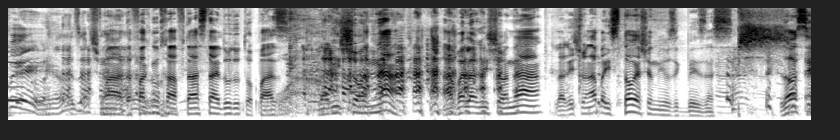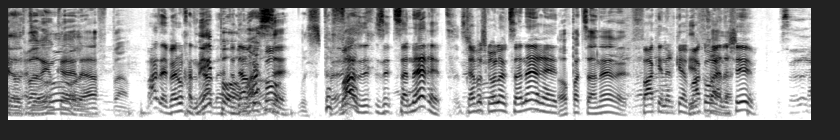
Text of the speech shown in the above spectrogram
וואי. שמע, דפקנו לך הפתעה style דודו טופז. לראשונה, אבל לראשונה, לראשונה בהיסטוריה של music business. לא עשינו דברים. כאלה אף פעם. מה זה, הבאנו לך, אתה מי יודע- פה? מה? זה? מה, זה- זה צנרת. חבר'ה שקוראים להם צנרת. הופה צנרת. fucking הרכב, מה קורה. אנשים? בסדר.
